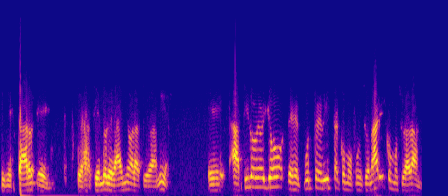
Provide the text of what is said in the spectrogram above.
sin estar eh, pues haciéndole daño a la ciudadanía. así lo veo yo desde el punto de vista como funcionario y como ciudadano.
